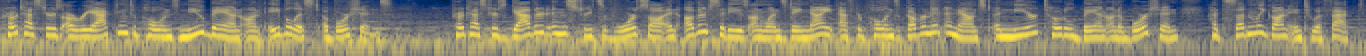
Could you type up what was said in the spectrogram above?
protesters are reacting to Poland's new ban on ableist abortions. Protesters gathered in the streets of Warsaw and other cities on Wednesday night after Poland's government announced a near total ban on abortion had suddenly gone into effect.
